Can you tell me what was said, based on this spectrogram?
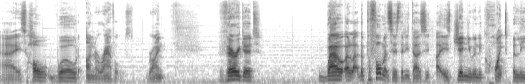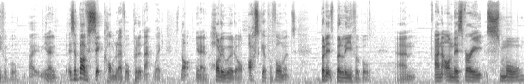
Uh, his whole world unravels, right? Very good well, the performances that he does uh, is genuinely quite believable. You know, it's above sitcom level, put it that way. It's not, you know, Hollywood or Oscar performance, but it's believable. Um, and on this very small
